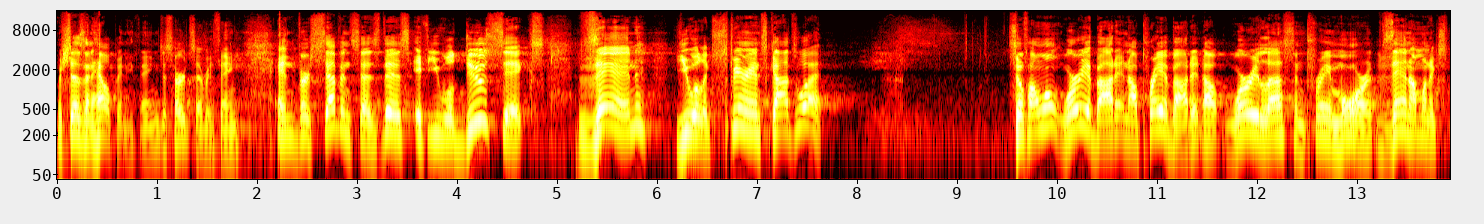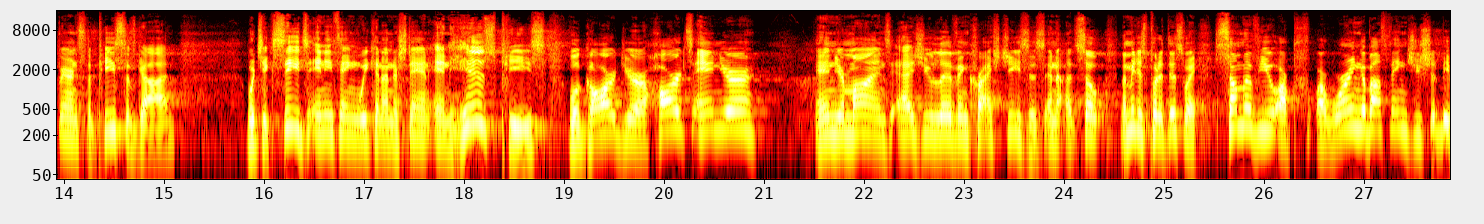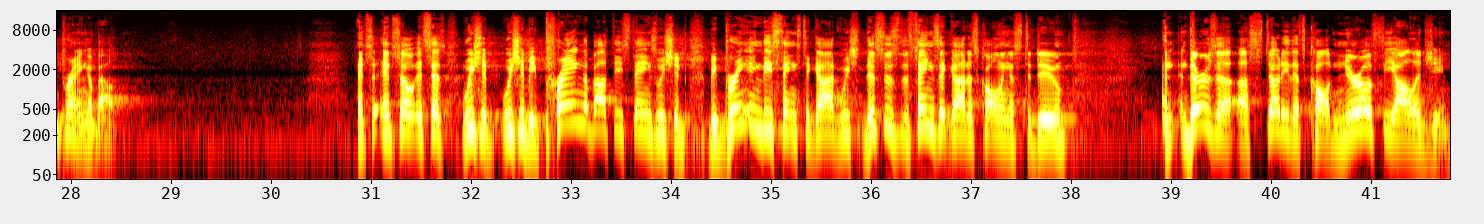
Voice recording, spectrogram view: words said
which doesn't help anything, just hurts everything. And verse 7 says this if you will do six, then you will experience God's what? So if I won't worry about it and I'll pray about it, I'll worry less and pray more, then I'm going to experience the peace of God, which exceeds anything we can understand. And His peace will guard your hearts and your and your minds as you live in Christ Jesus. And uh, so let me just put it this way some of you are, are worrying about things you should be praying about. And so, and so, it says we should, we should be praying about these things. We should be bringing these things to God. This is the things that God is calling us to do. And, and there is a, a study that's called neurotheology.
